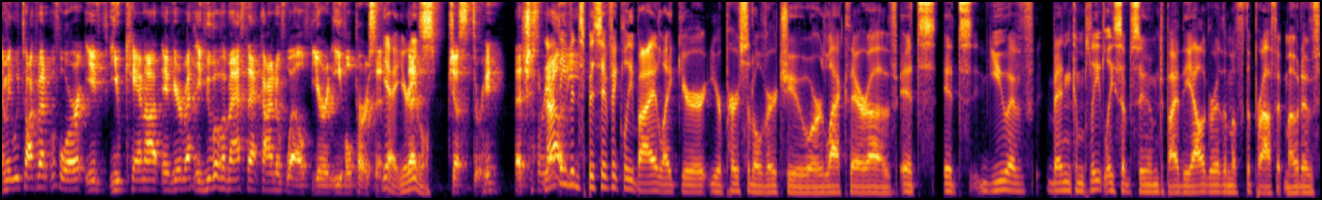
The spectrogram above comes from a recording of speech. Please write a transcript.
I mean, we talked about it before. If you cannot, if you're, if you've amassed that kind of wealth, you're an evil person. Yeah, you're that's evil. Just three. That's just reality. Not even specifically by like your your personal virtue or lack thereof. It's it's you have been completely subsumed by the algorithm of the profit motive.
